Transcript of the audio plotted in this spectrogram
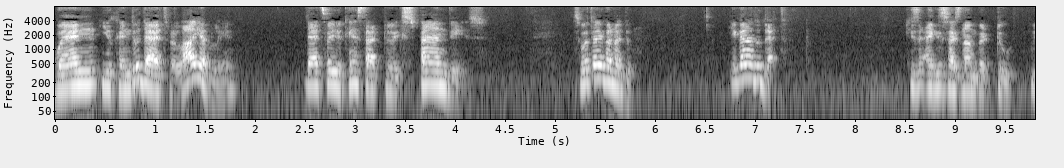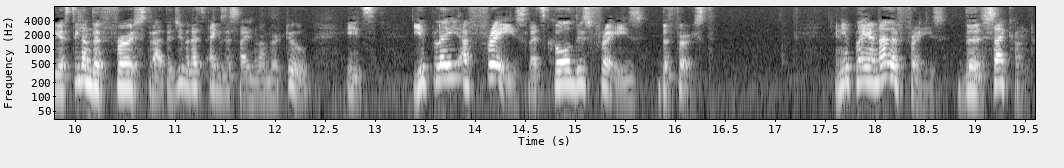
When you can do that reliably, that's where you can start to expand these. So what are you going to do? You're going to do that. Here's exercise number two. We are still on the first strategy, but that's exercise number two. It's you play a phrase, let's call this phrase the first. And you play another phrase, the second.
